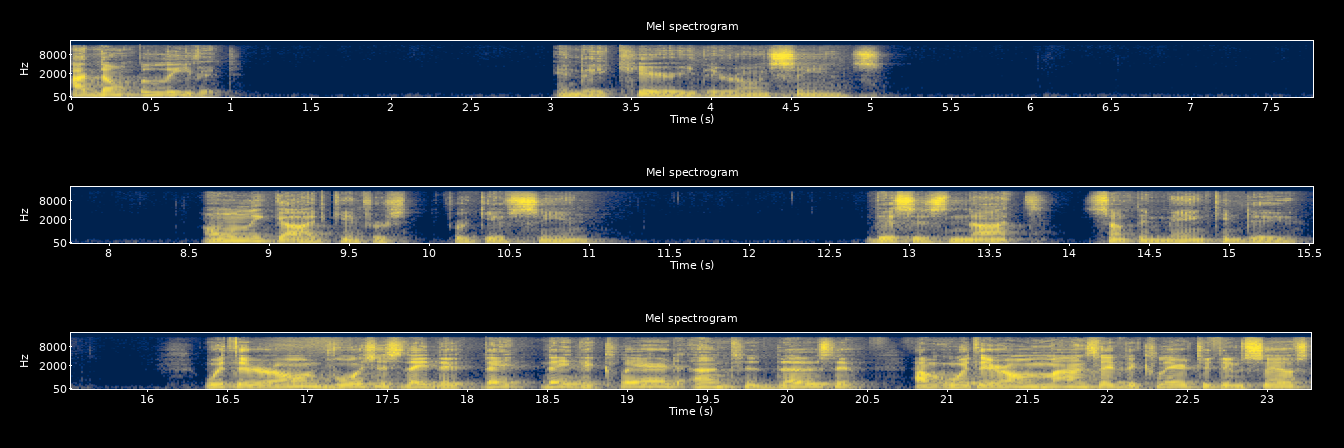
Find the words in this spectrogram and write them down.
I don't believe it. And they carry their own sins. Only God can for, forgive sin. This is not something man can do. With their own voices, they, de- they, they declared unto those that, um, with their own minds, they declared to themselves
